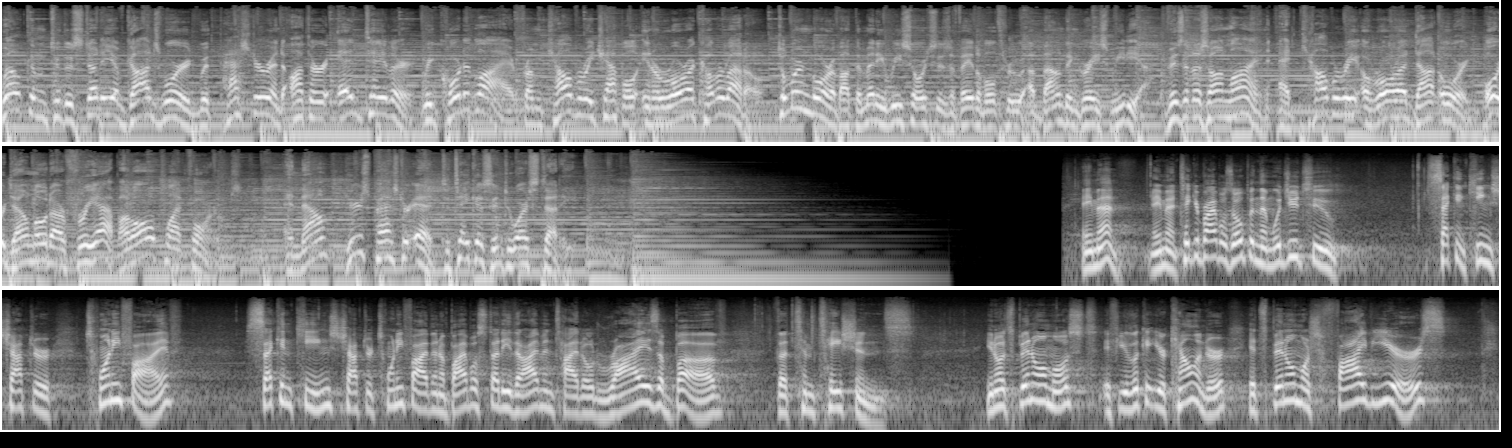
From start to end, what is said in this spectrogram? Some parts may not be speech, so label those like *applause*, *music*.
Welcome to the study of God's Word with pastor and author Ed Taylor, recorded live from Calvary Chapel in Aurora, Colorado. To learn more about the many resources available through Abounding Grace Media, visit us online at calvaryaurora.org or download our free app on all platforms. And now, here's Pastor Ed to take us into our study. Amen. Amen. Take your Bibles open them, would you, to 2 Kings chapter 25. 2 Kings chapter 25 in a Bible study that I've entitled Rise Above the Temptations. You know, it's been almost, if you look at your calendar, it's been almost five years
